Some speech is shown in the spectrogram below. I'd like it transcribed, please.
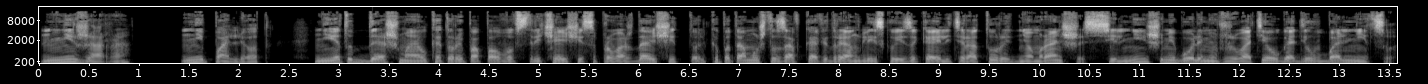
Ни жара, ни полет, не этот Дэшмайл, который попал во встречающий сопровождающий только потому, что зав кафедры английского языка и литературы днем раньше с сильнейшими болями в животе угодил в больницу,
